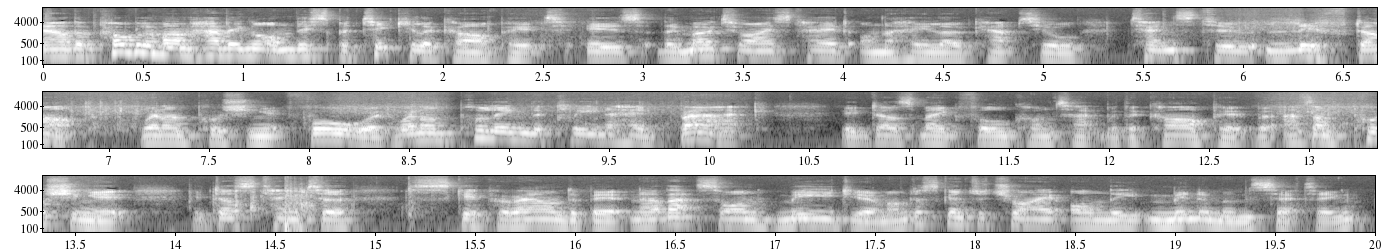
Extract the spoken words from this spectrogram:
Now the problem I'm having on this particular carpet is the motorized head on the Halo capsule tends to lift up when I'm pushing it forward. When I'm pulling the cleaner head back it does make full contact with the carpet but as I'm pushing it it does tend to skip around a bit. Now that's on medium. I'm just going to try on the minimum setting.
